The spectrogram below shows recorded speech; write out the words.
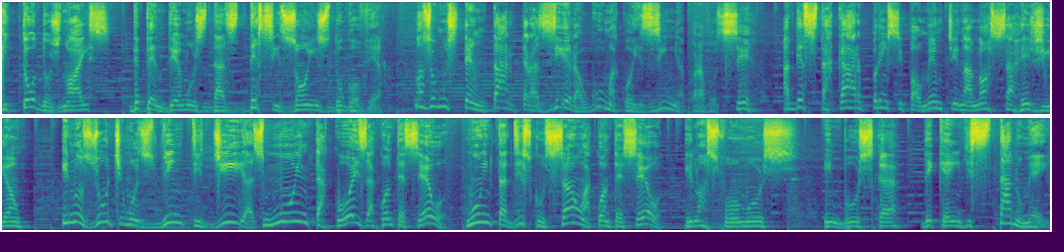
E todos nós dependemos das decisões do governo. Nós vamos tentar trazer alguma coisinha para você a destacar principalmente na nossa região. E nos últimos 20 dias, muita coisa aconteceu muita discussão aconteceu e nós fomos em busca de quem está no meio.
